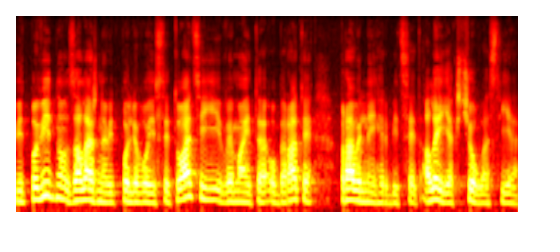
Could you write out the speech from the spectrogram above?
Відповідно, залежно від польової ситуації, ви маєте обирати правильний гербіцид. Але якщо у вас є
